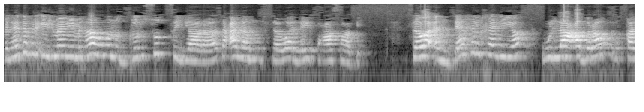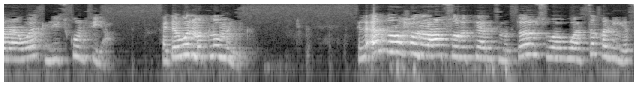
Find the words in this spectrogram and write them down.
فالهدف الإجمالي منها هو ندرس التيارات على مستوى ليف عصبي سواء داخل الخلية ولا عبر القنوات اللي تكون فيها. هذا هو المطلوب منك. الآن نروح للعنصر الثالث من الدرس وهو تقنية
